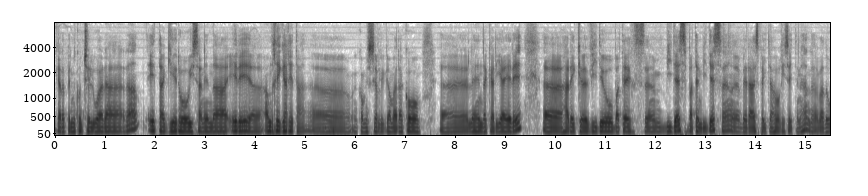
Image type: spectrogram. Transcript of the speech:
garapen kontseluara da, eta gero izanen da ere uh, Andre Garreta, uh, komerzial gamarako uh, lehen dakaria ere, uh, harek video batez bidez, baten bidez, eh, bera espaita hori zaiten hal, badu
